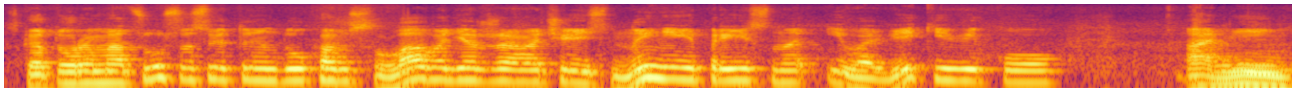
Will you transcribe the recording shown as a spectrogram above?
с которым Отцу со Святым Духом слава, держава, честь, ныне и присно, и во веки веков. Аминь.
